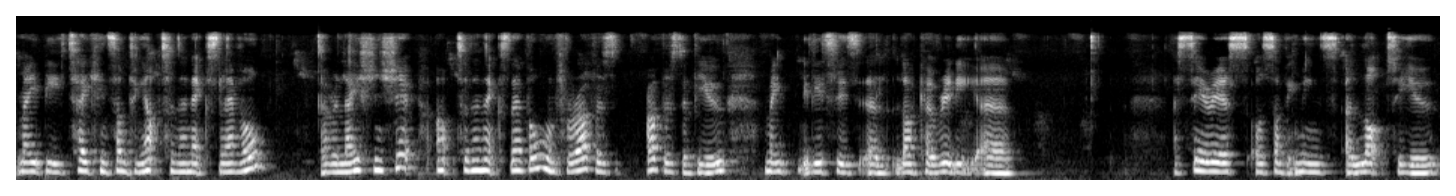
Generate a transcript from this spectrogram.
maybe taking something up to the next level, a relationship up to the next level, and for others, others of you, maybe this is a, like a really uh, a serious or something means a lot to you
